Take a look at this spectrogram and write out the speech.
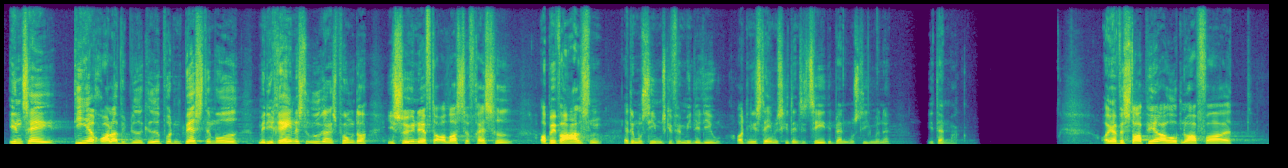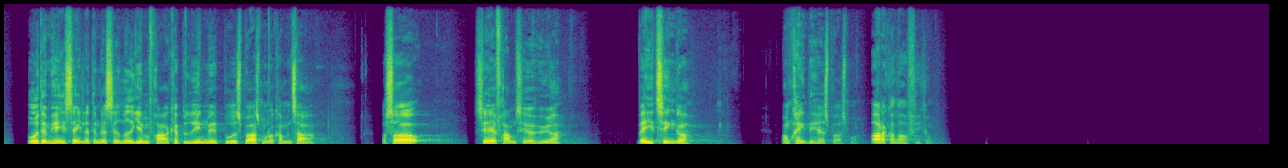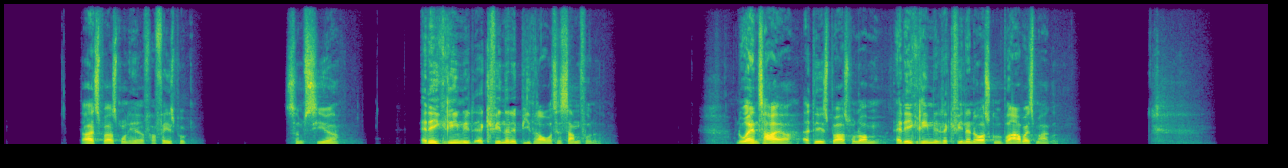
indtage de her roller, vi er blevet givet på den bedste måde, med de reneste udgangspunkter i søgen efter Allahs tilfredshed og bevarelsen af det muslimske familieliv og den islamiske identitet blandt muslimerne i Danmark. Og jeg vil stoppe her og åbne op for, at både dem her i salen og dem, der sidder med hjemmefra, kan byde ind med både spørgsmål og kommentarer. Og så ser jeg frem til at høre, hvad I tænker omkring det her spørgsmål. Barakallahu fikum. Der er et spørgsmål her fra Facebook, som siger, er det ikke rimeligt, at kvinderne bidrager til samfundet? Nu antager jeg, at det er et spørgsmål om, er det ikke rimeligt, at kvinderne også går ud på arbejdsmarkedet?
